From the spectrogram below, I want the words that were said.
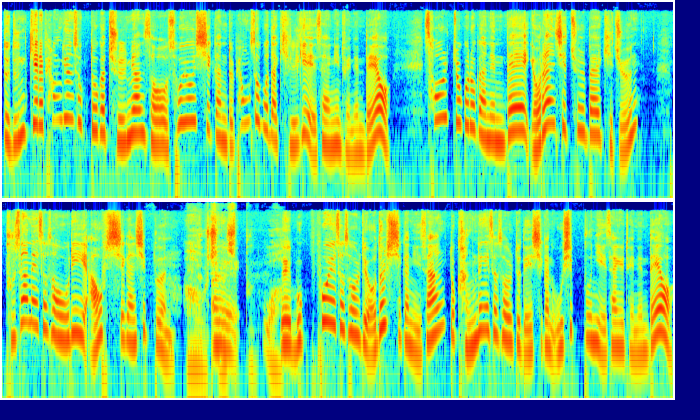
또 눈길의 평균 속도가 줄면서 소요 시간도 평소보다 길게 예상이 되는데요. 서울 쪽으로 가는데 11시 출발 기준 부산에서 서울이 9시간 10분. 9시간 네. 10분. 와. 네, 목포에서 서울도 8시간 이상, 또 강릉에서 서울도 4시간 50분이 예상이 되는데요.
